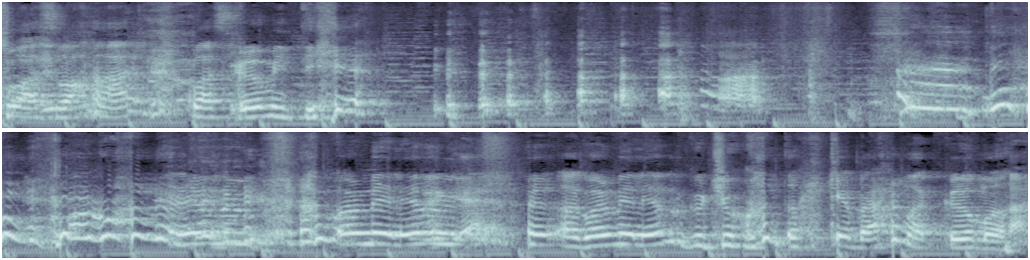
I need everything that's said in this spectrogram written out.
Com as com as camas inteiras. Agora me lembro. Agora me lembro. Agora me lembro que o tio contou que quebraram uma cama.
